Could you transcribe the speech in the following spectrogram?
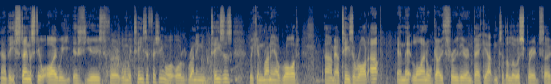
Uh, the stainless steel eye we, is used for when we're teaser fishing or, or running teasers. We can run our rod, um, our teaser rod up and that line will go through there and back out into the lure spread. So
